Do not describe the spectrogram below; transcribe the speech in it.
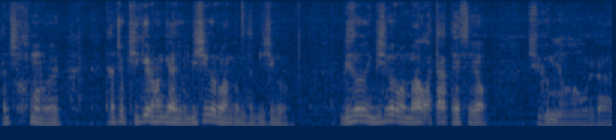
단추 구멍을, 단추 기계로 한 게 아니고 미싱으로 한 겁니다, 미싱으로. 미싱, 미싱으로만 막 왔다 갔다 했어요. 지금요, 우리가,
